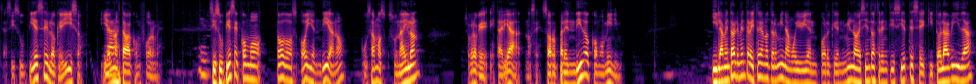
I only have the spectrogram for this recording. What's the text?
O sea, si supiese lo que hizo y él no estaba conforme. Si supiese cómo todos hoy en día, ¿no? Usamos su nylon, yo creo que estaría, no sé, sorprendido como mínimo. Y lamentablemente la historia no termina muy bien, porque en 1937 se quitó la vida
